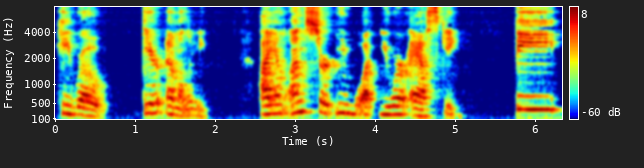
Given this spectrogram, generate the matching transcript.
He wrote, Dear Emily, I am uncertain what you are asking. Beep.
